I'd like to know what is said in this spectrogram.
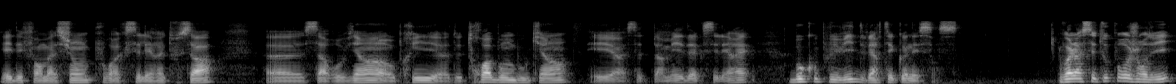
et des formations pour accélérer tout ça. ça revient au prix de trois bons bouquins et ça te permet d'accélérer beaucoup plus vite vers tes connaissances. Voilà, c'est tout pour aujourd'hui.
